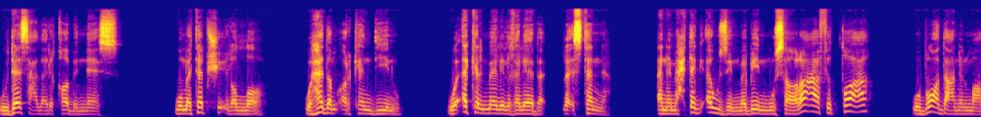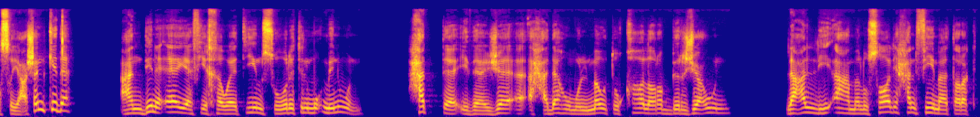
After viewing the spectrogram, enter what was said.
وداس على رقاب الناس وما تبش إلى الله وهدم أركان دينه. وأكل مال الغلابة. لا استنى. أنا محتاج أوزن ما بين مسارعة في الطاعة وبعد عن المعصية. عشان كده عندنا آية في خواتيم سورة المؤمنون. حتى إذا جاء أحدهم الموت قال رب ارجعون. لعلي أعمل صالحا فيما تركت.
